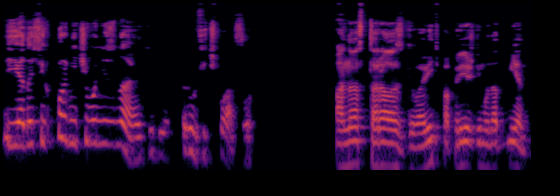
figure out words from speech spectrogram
«Я до сих пор ничего не знаю о тебе, Русич Васлов». Она старалась говорить по-прежнему надменно,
